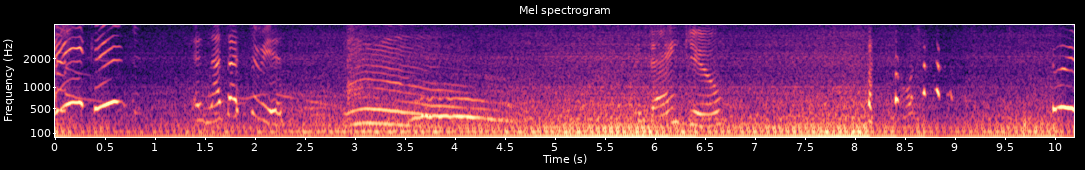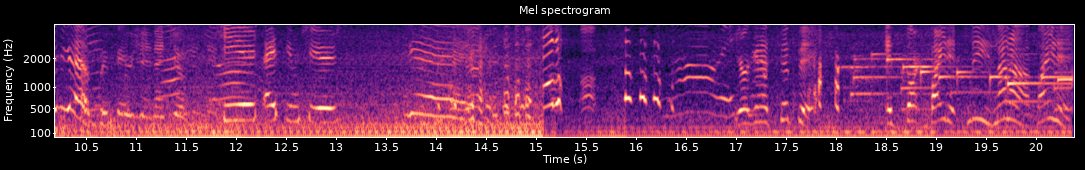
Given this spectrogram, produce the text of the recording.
Hey, kid. It's not that serious. Mmm. Thank you. So what did you get? Appreciate it. Thank you. Cheers. Ice cream cheers. Yay. No, You're gonna tip it. It's start. Bite it, please. Nana, bite it.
